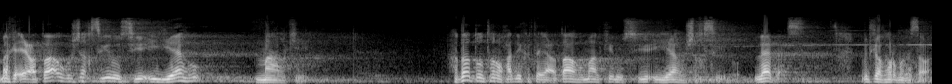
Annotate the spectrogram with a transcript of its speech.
marka icaahu shakhsiga inuu siiyo iyaahu maalkii haddaad doontana waxaad dhigi karta icaahu maalkii inuu siiyo iyaahu shakhsiga laa baas midkaas hormarkasaba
